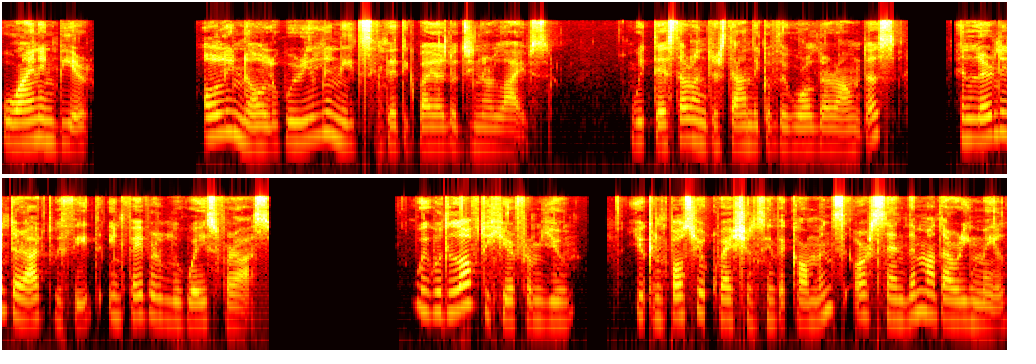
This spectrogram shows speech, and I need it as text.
wine and beer. All in all, we really need synthetic biology in our lives. We test our understanding of the world around us and learn to interact with it in favorable ways for us. We would love to hear from you. You can post your questions in the comments or send them at our email,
